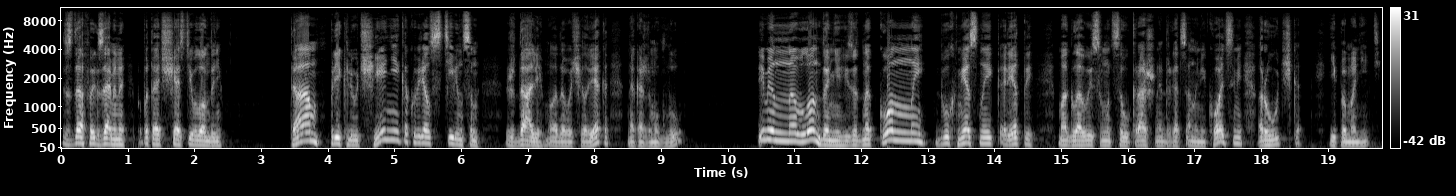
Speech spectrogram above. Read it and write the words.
сдав экзамены, попытать счастье в Лондоне. Там приключения, как уверял Стивенсон, ждали молодого человека на каждом углу. Именно в Лондоне из одноконной двухместной кареты могла высунуться украшенная драгоценными кольцами ручка и поманить.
